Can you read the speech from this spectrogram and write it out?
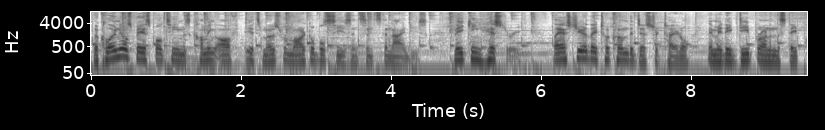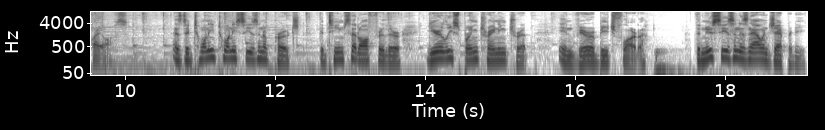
The Colonials baseball team is coming off its most remarkable season since the 90s, making history. Last year, they took home the district title and made a deep run in the state playoffs. As the 2020 season approached, the team set off for their yearly spring training trip in Vero Beach, Florida. The new season is now in jeopardy,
